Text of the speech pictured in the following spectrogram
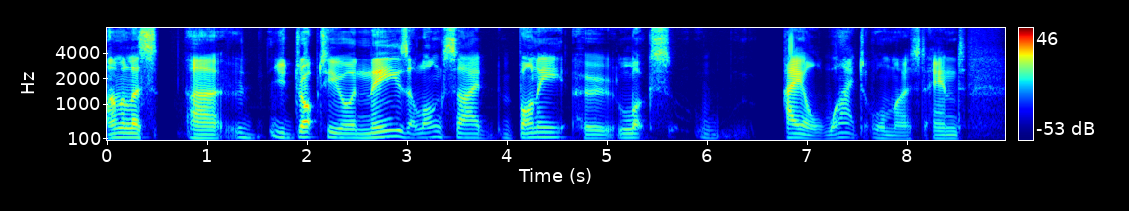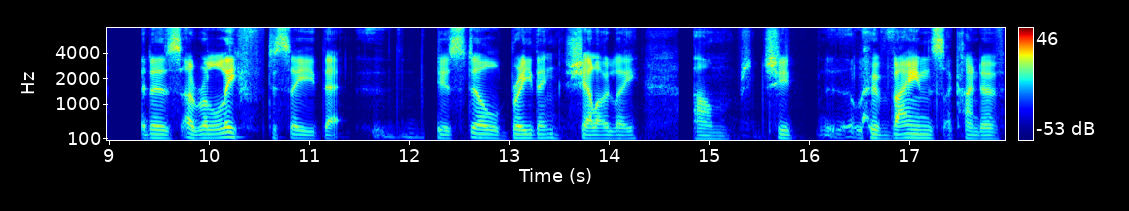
Armalus, uh, you drop to your knees alongside Bonnie, who looks pale, white almost, and it is a relief to see that she is still breathing shallowly. Um, she, her veins are kind of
